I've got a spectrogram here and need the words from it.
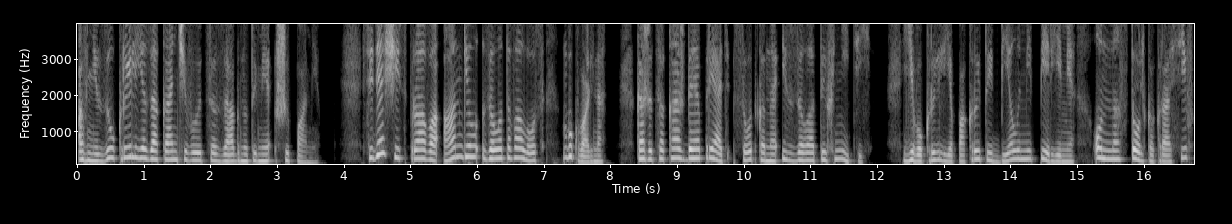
а внизу крылья заканчиваются загнутыми шипами. Сидящий справа ангел золотоволос, буквально. Кажется, каждая прядь соткана из золотых нитей. Его крылья покрыты белыми перьями, он настолько красив,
